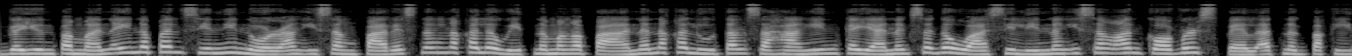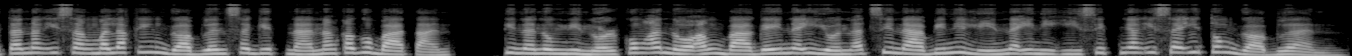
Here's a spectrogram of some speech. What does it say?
Gayunpaman ay napansin ni Nor ang isang pares ng nakalawit na mga paa na nakalutang sa hangin kaya nagsagawa si Lin ng isang uncover spell at nagpakita ng isang malaking goblin sa gitna ng kagubatan, tinanong ni Nor kung ano ang bagay na iyon at sinabi ni Lin na iniisip niyang isa itong goblin.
